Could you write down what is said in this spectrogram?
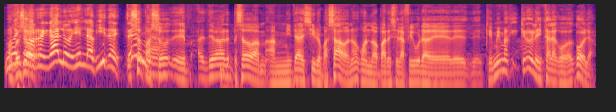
Bueno, Nuestro pero eso- regalo es la vida eterna. Eso pasó, eh, debe haber empezado a, a mitad del siglo pasado, ¿no? Cuando aparece la figura de, de- de- que me imagi- creo que la instala Coca-Cola.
